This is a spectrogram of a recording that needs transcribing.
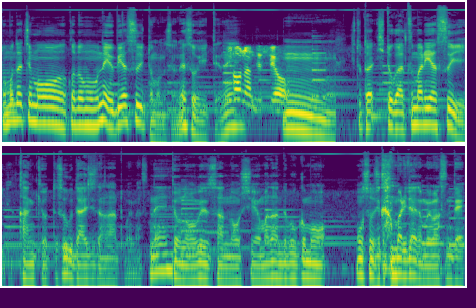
友達も子供もね呼びやすいと思うんですよねそう言ってね。そうなんですよ。うん。人た人が集まりやすい環境ってすごく大事だなと思いますね。今日の上津さんの教えを学んで僕も大掃除頑張りたいと思いますんで。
